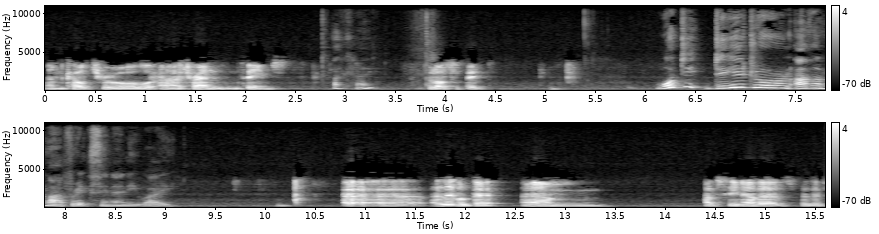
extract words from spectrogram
and cultural uh, trends and themes, Okay. philosophy. What do do you draw on other mavericks in any way? Uh, a little bit. Um, I've seen others that have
